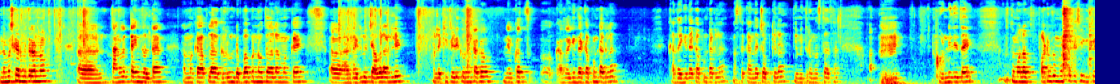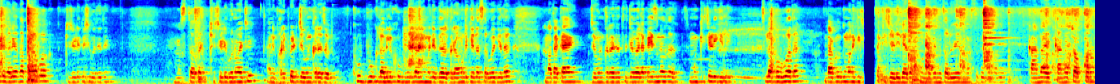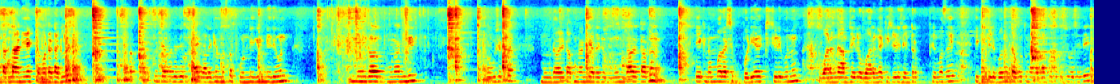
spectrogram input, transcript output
नमस्कार मित्रांनो. चांगला टाईम झालता. मग काय आपला घरून डब्बा पण नव्हता आला मग काय अर्धा किलो चावल आणले. म्हटलं खिचडी करून टाकावं. नेमकाच कांदा गिंदा कापून टाकला. कांदा गिंदा कापून टाकला. मस्त कांदा चॉप केला. ते मित्र मस्त आता फोडणी देत आहे. तुम्हाला पाठवतो मस्त कशी खिचडी झाली. आता पहा बघ खिचडी कशी होते ते. मस्त आता खिचडी बनवायची आणि भरपेट जेवण करायचं. खूप भूक लागली खूप भूक लागली. म्हणजे ग ग्राउंड केलं सर्व केलं. आणि आता काय? जेवण करायचं तर जेवायला काहीच नव्हतं. मग खिचडी केली. चला बघू आता. दाखवतो तुम्हाला खिचडी. खिचडीला आता फोन चालू आहे. मस्त त्याच्यामध्ये कांदा एक कांदा चॉप करून टाकला आणि एक टमाटा टाकलं. त्यामध्ये ते फ्राय झालं की मस्त फोडणी गिडणी देऊन मूग डाळ धुवून आणली. बघू शकता. मूग डाळ टाकून आणली. आता त्यात मूग डाळ टाकून एक नंबर अशी बढिया खिचडी बनवून वारंगा आमच्या इकडे वारंगा खिचडी सेंटर फेमस आहे. ती खिचडी बनवून टाकू तुम्हाला. दाखवतो कशी होते ते.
